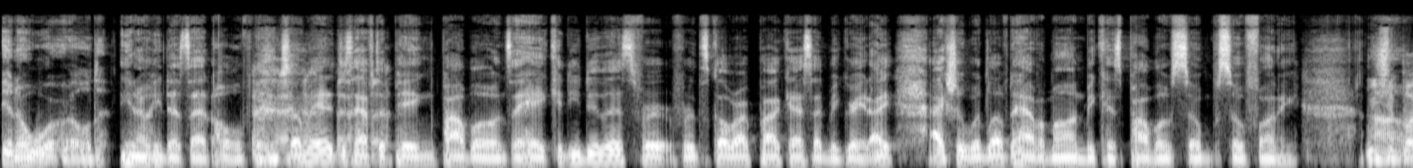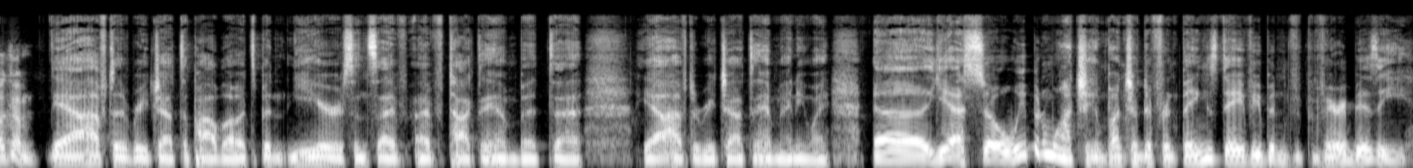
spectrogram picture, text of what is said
in a world. You know, he does that whole thing. So I may just have to ping Pablo and say, "Hey, can you do this for for the Skull Rock podcast?" That'd be great. I actually would love to have him on because Pablo's so so funny. We should um, book him. Yeah, I'll have to reach out to Pablo. It's been years since I've I've talked to him, but uh, yeah, I'll have to reach out to him anyway. Uh, yeah, so we've been watching a bunch of different things. Dave, you've been very busy.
